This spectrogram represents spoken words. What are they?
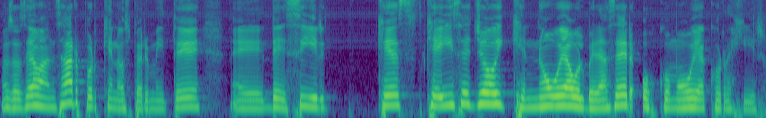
Nos hace avanzar porque nos permite eh, decir qué, es, qué hice yo y qué no voy a volver a hacer o cómo voy a corregir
